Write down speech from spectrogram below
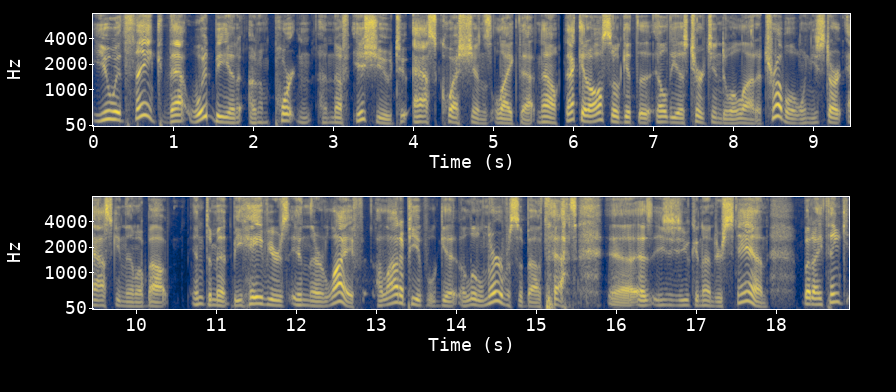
you would think that would be an, an, important enough issue to ask questions like that. Now, that could also get the LDS church into a lot of trouble when you start asking them about intimate behaviors in their life. A lot of people get a little nervous about that, uh, as, as you can understand. But I think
